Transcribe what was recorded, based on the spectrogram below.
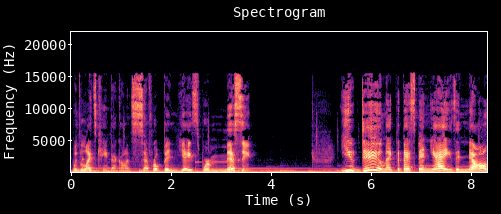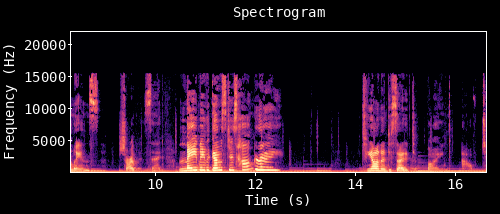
When the lights came back on, several beignets were missing. You do make the best beignets in New Orleans, Charlotte said. Maybe the ghost is hungry. Tiana decided to find out.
